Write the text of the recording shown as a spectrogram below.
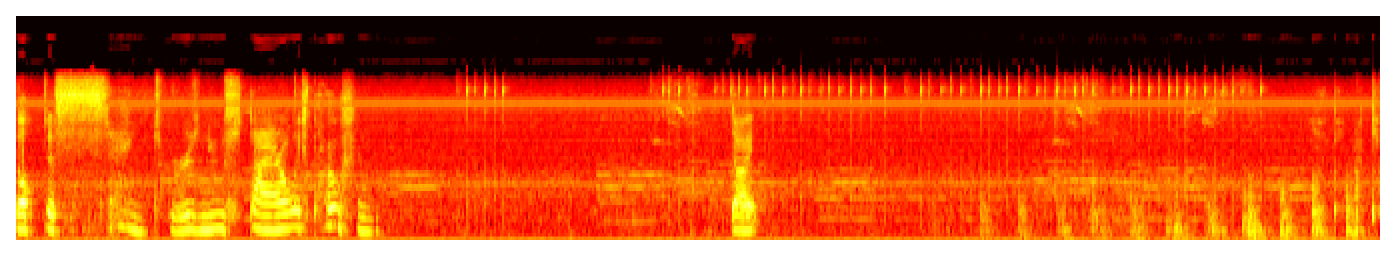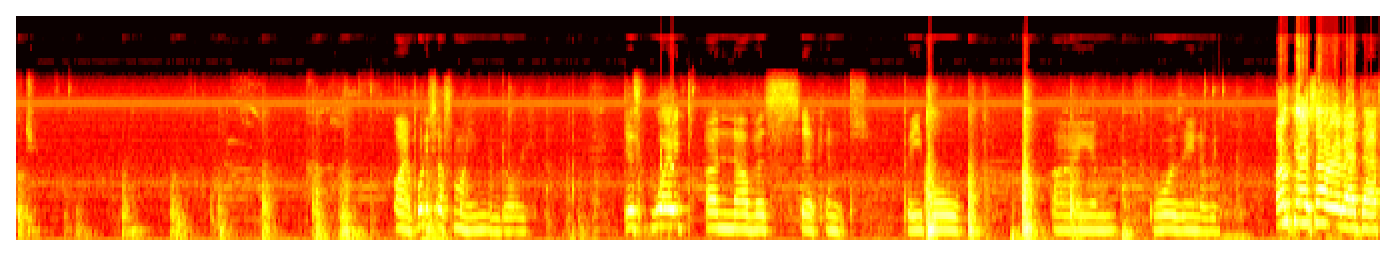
Dr. Sanctor's new stylish potion. Die. Okay, I killed you. Stuff in my inventory. Just wait another second, people. I am pausing a video. Okay, sorry about that.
